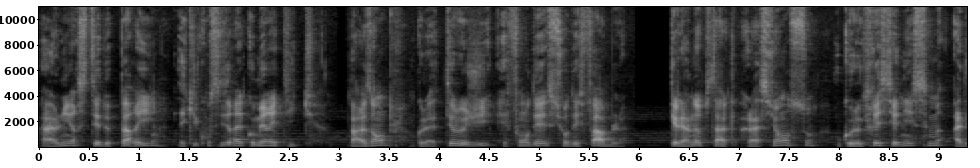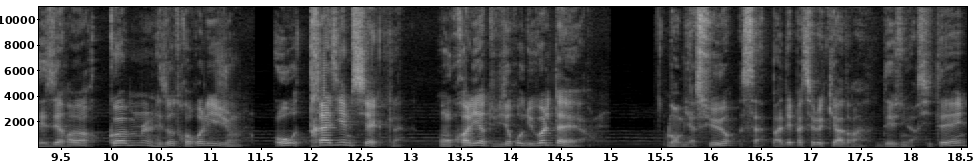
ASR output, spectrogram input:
à l'université de Paris et qu'il considérait comme hérétiques. Par exemple, que la théologie est fondée sur des fables, qu'elle est un obstacle à la science ou que le christianisme a des erreurs comme les autres religions. Au XIIIe siècle, on croit lire du Diderot du Voltaire. Bon, bien sûr, ça n'a pas dépassé le cadre des universités,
